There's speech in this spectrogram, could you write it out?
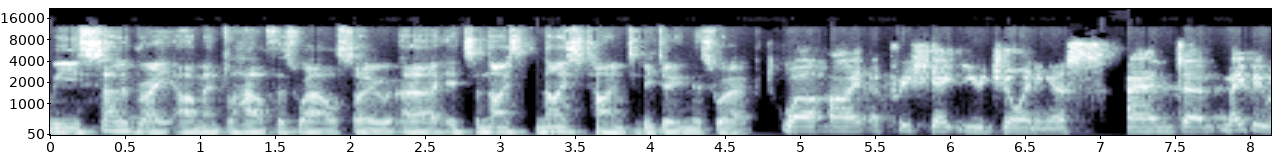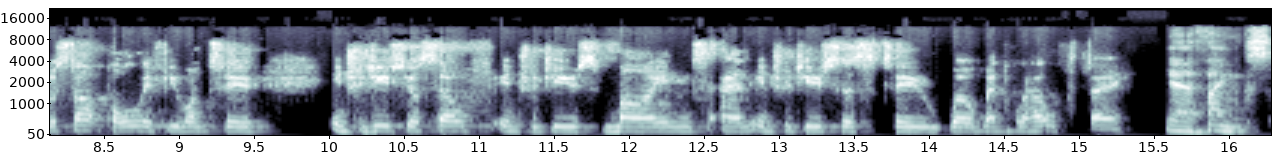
we celebrate our mental health as well. So uh, it's a nice nice time to be doing this work. Well, I appreciate you joining us, and um, maybe we'll start, Paul, if you want to introduce yourself, introduce Mind, and introduce us to World Mental Health Day. Yeah, thanks.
